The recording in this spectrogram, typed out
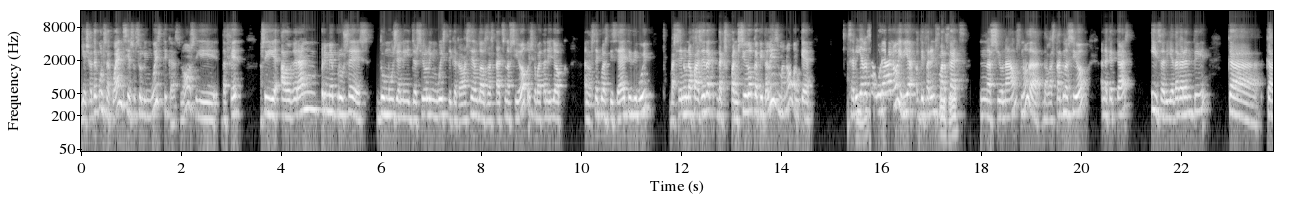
i això té conseqüències sociolingüístiques. No? O sigui, de fet, o sigui, el gran primer procés d'homogeneïtzació lingüística que va ser el dels estats-nació, que això va tenir lloc en els segles XVII i XVIII, va ser en una fase d'expansió del capitalisme, no? en què s'havia d'assegurar, no? hi havia diferents mercats sí, sí. nacionals no? de, de l'estat-nació, en aquest cas, i s'havia de garantir que, que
